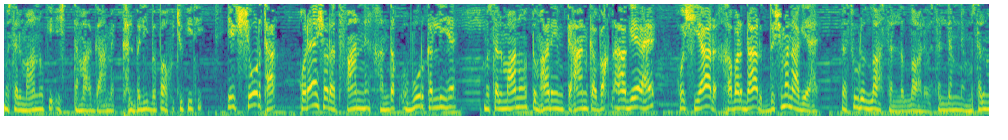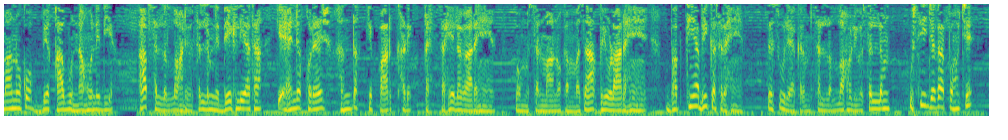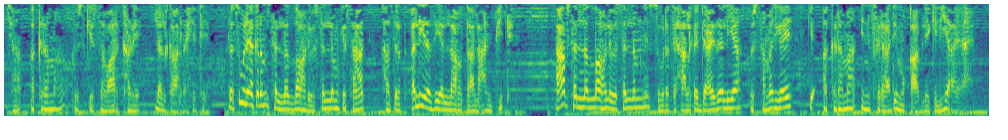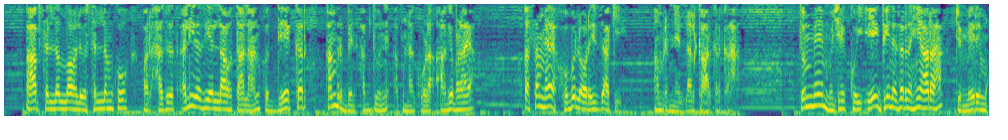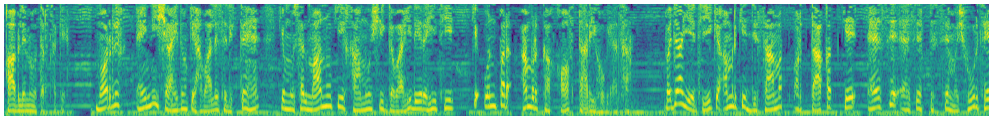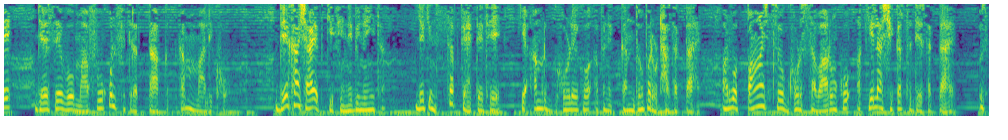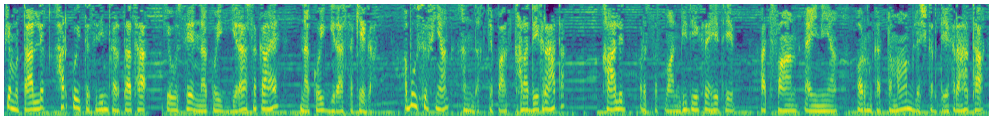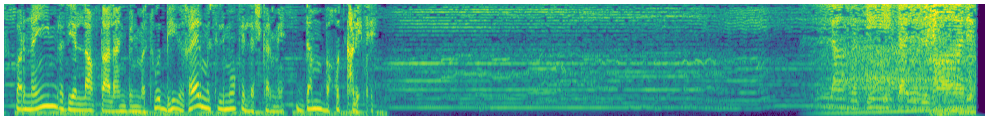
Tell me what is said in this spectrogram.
مسلمانوں کی اجتماع گاہ میں کھلبلی بپا ہو چکی تھی۔ ایک شور تھا، قریش اور اطفان نے خندق عبور کر لی ہے۔ مسلمانوں، تمہارے امتحان کا وقت آ گیا ہے۔ ہوشیار، خبردار، دشمن آ گیا ہے۔ رسول اللہ صلی اللہ علیہ وسلم نے مسلمانوں کو بے قابو نہ ہونے دیا۔ آپ صلی اللہ علیہ وسلم نے دیکھ لیا تھا کہ اہل قریش خندق کے پار کھڑے کہے لگا رہے ہیں۔ وہ مسلمانوں کا مذاق بھی اڑا رہے ہیں، بھکتیاں بھی کس رہے ہیں۔ رسول اکرم صلی اللہ علیہ وسلم اسی جگہ پہنچے جہاں اکرما اور اس کے سوار کھڑے للکار رہے تھے۔ رسول اکرم صلی اللہ علیہ وسلم کے ساتھ حضرت علی رضی اللہ تعالیٰ عنہ بھی تھے۔ آپ صلی اللہ علیہ وسلم نے صورت حال کا جائزہ لیا تو سمجھ گئے کہ اکرما انفرادی مقابلے کے لیے آیا ہے۔ آپ صلی اللہ علیہ وسلم کو اور حضرت علی رضی اللہ تعالیٰ عنہ کو دیکھ کر امر بن عبدو نے اپنا گھوڑا آگے بڑھایا۔ قسم ہے حبل اور عزا کی۔ امر نے للکار کر کہا، تم میں مجھے کوئی ایک بھی نظر نہیں آ رہا جو میرے مقابلے میں اتر سکے۔ مورخ عینی شاہدوں کے حوالے سے لکھتے ہیں کہ مسلمانوں کی خاموشی گواہی دے رہی تھی کہ ان پر امر کا خوف تاری ہو گیا تھا۔ وجہ یہ تھی کہ امر کی جسامت اور طاقت کے ایسے ایسے قصے مشہور تھے جیسے وہ مافوق الفطرت طاقت کا مالک ہو۔ دیکھا شاید کسی نے بھی نہیں تھا، لیکن سب کہتے تھے کہ امر گھوڑے کو اپنے کندھوں پر اٹھا سکتا ہے اور وہ پانچ سو گھوڑ سواروں کو اکیلا شکست دے سکتا ہے۔ اس کے متعلق ہر کوئی تسلیم کرتا تھا کہ اسے نہ کوئی گرا سکا ہے، نہ کوئی گرا سکے گا۔ ابو سفیان خندق کے پاس کھڑا دیکھ رہا تھا۔ خالد اور صفوان بھی دیکھ رہے تھے۔ اطفان عینیا اور ان کا تمام لشکر دیکھ رہا تھا اور نعیم رضی اللہ تعالیٰ بن مسعود بھی غیر مسلموں کے لشکر میں دم بخود کھڑے تھے۔ اللہ کی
